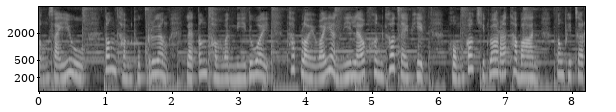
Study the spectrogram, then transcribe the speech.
สงสัยอยู่ ต้องทำทุกเรื่องและต้องทำวันนี้ด้วยถ้าปล่อยไว้อย่างนี้แล้วคนเข้าใจผิด ผมก็คิดว่ารัฐบาลต้องพิจาร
